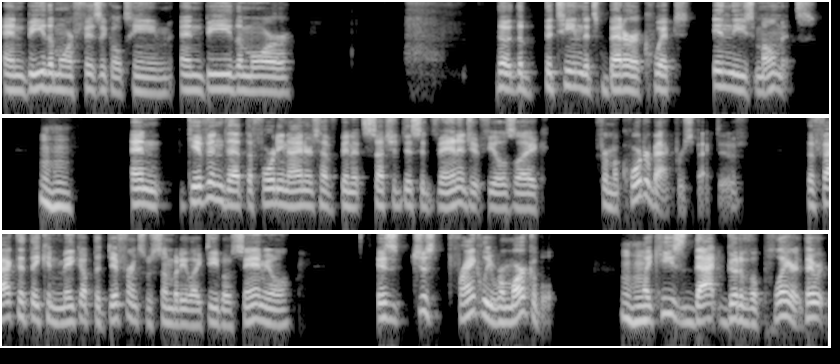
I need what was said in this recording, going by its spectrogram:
and be the more physical team and be the more the the, the team that's better equipped in these moments. Mm-hmm. And given that the 49ers have been at such a disadvantage, it feels like from a quarterback perspective, the fact that they can make up the difference with somebody like Debo Samuel is just frankly remarkable. Mm-hmm. Like he's that good of a player. There,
